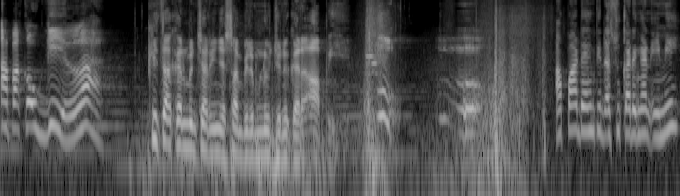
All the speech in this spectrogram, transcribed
Apa kau gila? Kita akan mencarinya sambil menuju negara api. Apa ada yang tidak suka dengan ini?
